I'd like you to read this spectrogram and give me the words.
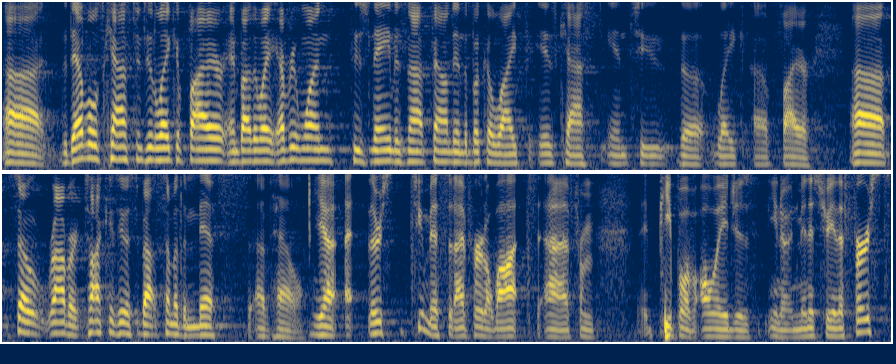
Uh, the devil is cast into the lake of fire, and by the way, everyone whose name is not found in the book of life is cast into the lake of fire. Uh, so, Robert, talk to us about some of the myths of hell. Yeah, uh, there's two myths that I've heard a lot uh, from people of all ages, you know, in ministry. The first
